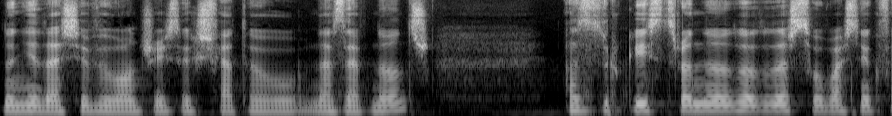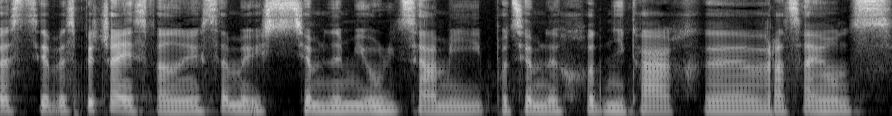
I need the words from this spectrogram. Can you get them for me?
no nie da się wyłączyć tych świateł na zewnątrz. A z drugiej strony no to, to też są właśnie kwestie bezpieczeństwa. No nie chcemy iść ciemnymi ulicami, po ciemnych chodnikach, y, wracając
